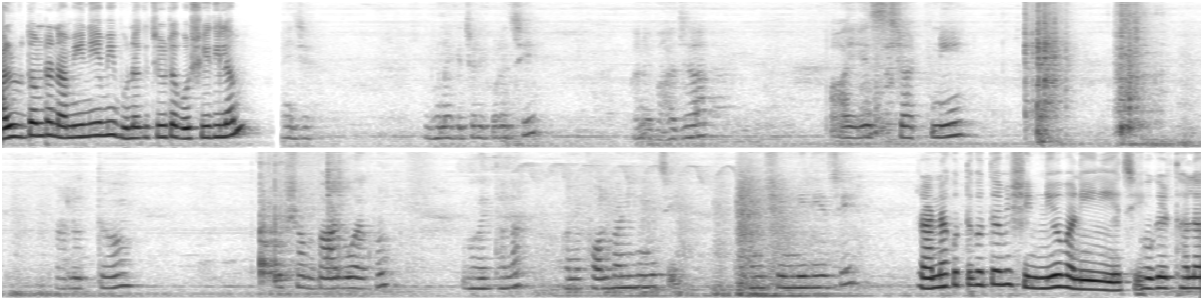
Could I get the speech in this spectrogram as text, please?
আলুর দমটা নামিয়ে নিয়ে আমি ভুনা খিচুড়িটা বসিয়ে দিলাম। এই যে, ভুনা খিচুড়ি করেছি। ওখানে ভাজা, পায়েস, চাটনি, আলুর দম। সব বাড়বো এখন। ভোগের থালা, ওখানে ফল বানিয়ে নিয়েছি। ওখানে সিমনি দিয়েছি। রান্না করতে করতে আমি সিন্নিও বানিয়ে নিয়েছি। ভোগের থালা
